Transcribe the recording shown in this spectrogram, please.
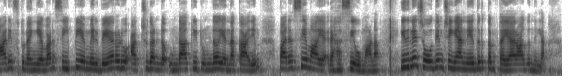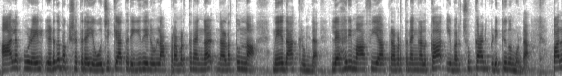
Arif തുടങ്ങിയവർ സി പി എമ്മിൽ വേറൊരു അച്ചുതണ്ട് ഉണ്ടാക്കിയിട്ടുണ്ട് എന്ന കാര്യം പരസ്യമായ രഹസ്യവുമാണ്. ഇതിനെ ചോദ്യം ചെയ്യാൻ നേതൃത്വം തയ്യാറാകുന്നില്ല. ആലപ്പുഴയിൽ ഇടതുപക്ഷത്തിന് യോജിക്കാത്ത രീതിയിലുള്ള പ്രവർത്തനങ്ങൾ നടത്തുന്ന നേതാക്കളുണ്ട്. ലഹരി മാഫിയ പ്രവർത്തനങ്ങൾക്ക് ഇവർ ചുക്കാൻ പിടിക്കുന്നുമുണ്ട്. പല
